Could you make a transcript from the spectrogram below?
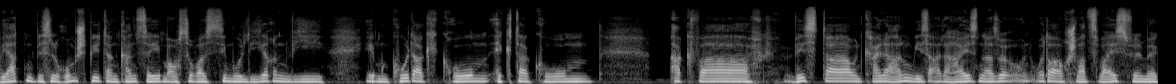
Werten ein bisschen rumspielt, dann kannst du eben auch sowas simulieren wie eben Kodak Chrom, Ektachrom, Aqua, Vista und keine Ahnung, wie sie alle heißen, also oder auch Schwarz-Weiß-Filme,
